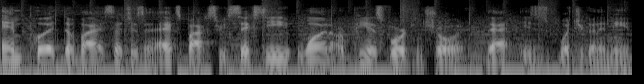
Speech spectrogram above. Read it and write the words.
input device such as an Xbox 360, One, or PS4 controller. That is what you're going to need.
